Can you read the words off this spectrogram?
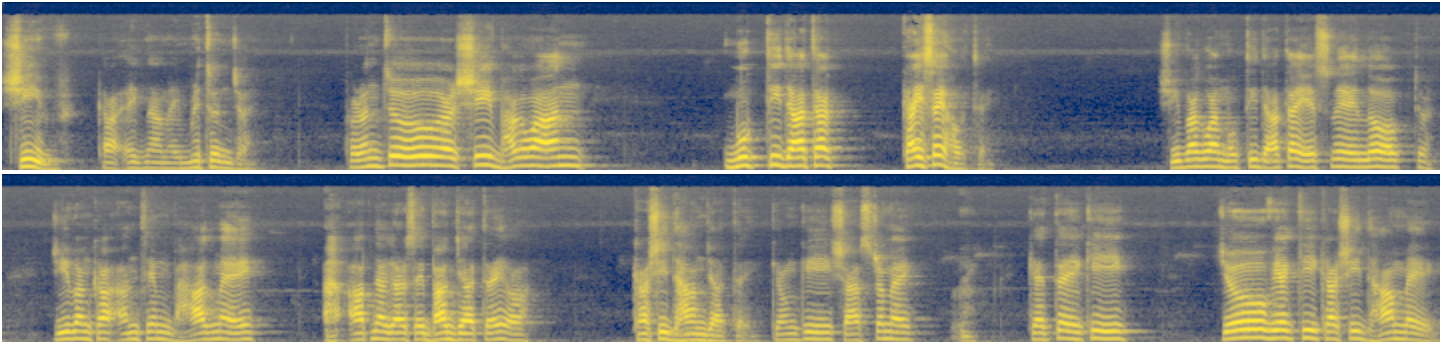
शिव का एक नाम है मृत्युंजय। परंतु शिव भगवान मुक्तिदाता कैसे होते? शिव भगवान मुक्तिदाता इसलिए लोग तो जीवन का अंतिम भाग में अपना घर से भाग जाते हैं और काशी धाम जाते हैं क्योंकि शास्त्र में कहते हैं कि जो व्यक्ति काशी धाम में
